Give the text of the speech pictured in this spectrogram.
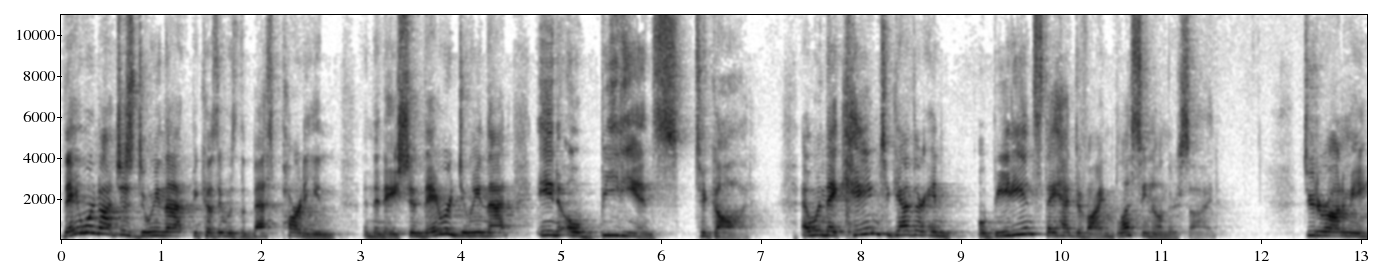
they were not just doing that because it was the best party in, in the nation, they were doing that in obedience to God. And when they came together in obedience, they had divine blessing on their side. Deuteronomy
